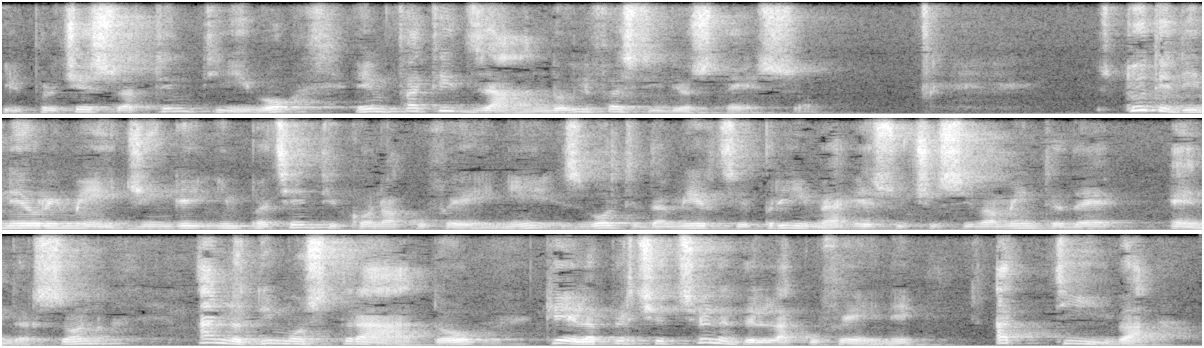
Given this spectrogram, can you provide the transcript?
il processo attentivo enfatizzando il fastidio stesso. Studi di neuroimaging in pazienti con acufeni, svolti da Mirze prima e successivamente da Anderson, hanno dimostrato che la percezione dell'acufene attiva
